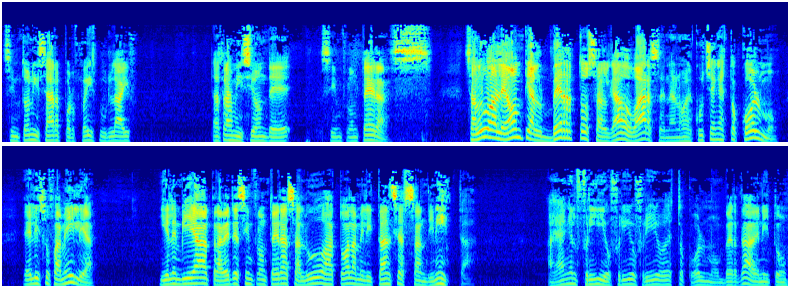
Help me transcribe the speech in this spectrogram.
sintonizar por Facebook Live la transmisión de Sin Fronteras. Saludo a Leonte Alberto Salgado Bárcena, nos escucha en Estocolmo, él y su familia. Y él envía a través de Sin Fronteras saludos a toda la militancia sandinista. Allá en el frío, frío, frío de Estocolmo, ¿verdad, Benito?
